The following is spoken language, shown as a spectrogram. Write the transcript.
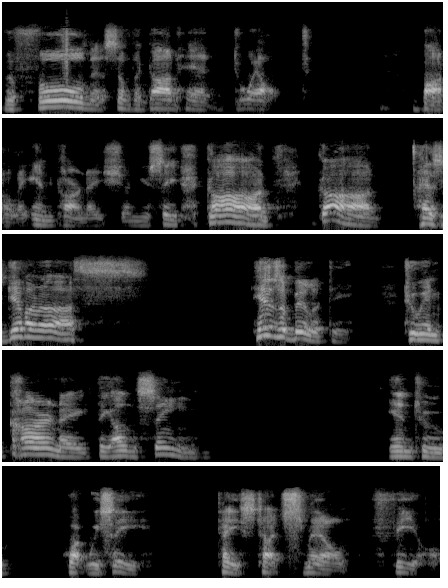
the fullness of the Godhead dwelt bodily incarnation. You see, God, God has given us his ability to incarnate the unseen into what we see, taste, touch, smell, feel,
